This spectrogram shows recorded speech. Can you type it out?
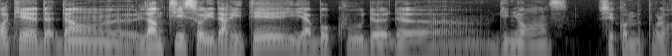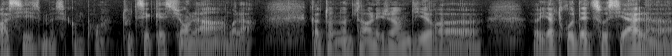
Crois que dans euh, l'anti-solidarité, il y a beaucoup d'ignorance. De, c'est comme pour le racisme, c'est comme pour toutes ces questions-là. Voilà. Quand on entend les gens dire euh, il y a trop d'aide sociale, euh,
